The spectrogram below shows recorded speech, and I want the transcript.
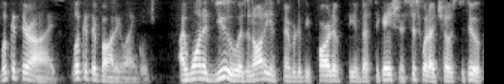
Look at their eyes. Look at their body language. I wanted you as an audience member to be part of the investigation. It's just what I chose to do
